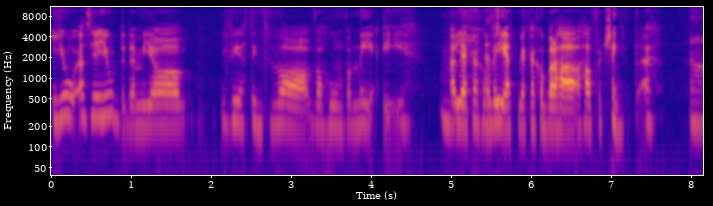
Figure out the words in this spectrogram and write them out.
Jo, alltså jag gjorde det men jag vet inte vad, vad hon var med i. Mm. Eller jag kanske Jag- vet men jag kanske bara har, har förträngt det. Ja,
